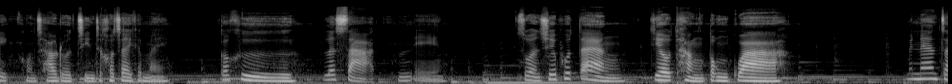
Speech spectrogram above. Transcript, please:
นิคของชาวโดจินจะเข้าใจกันไหม ก็คือเลือดสาดนั่นเอง ส่วนชื่อผู้แต่งเจียวถังตรงกวา ไม่แน่ใจ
